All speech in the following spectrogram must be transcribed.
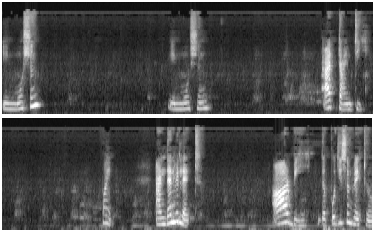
in motion in motion at time t fine and then we let r be the position vector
